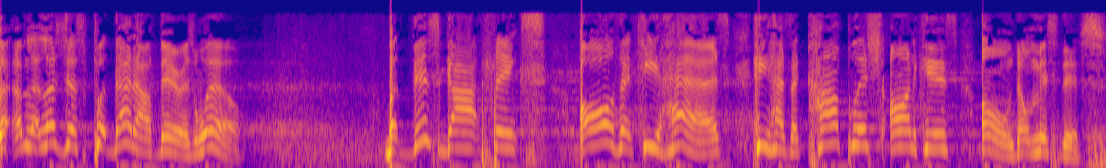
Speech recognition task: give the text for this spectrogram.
Uh, let, let's just put that out there as well. But this guy thinks all that he has, he has accomplished on his own. Don't miss this.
